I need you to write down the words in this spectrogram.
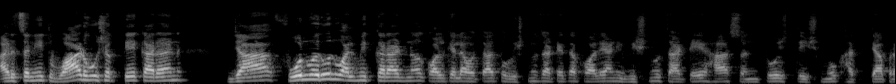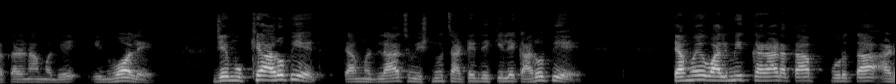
अडचणीत वाढ होऊ शकते कारण ज्या फोनवरून वाल्मिक कराडनं कॉल केला होता तो विष्णू चाटेचा कॉल आहे आणि विष्णू चाटे हा संतोष देशमुख हत्या प्रकरणामध्ये इन्व्हॉल्व आहे. जे मुख्य आरोपी आहेत त्यामधलाच विष्णू चाटे देखील एक आरोपी आहे. त्यामुळे वाल्मिक कराड आता पुरता अडचण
